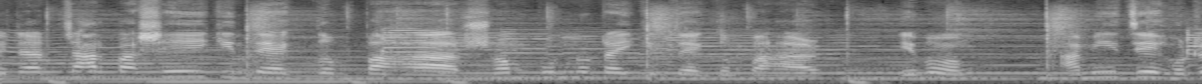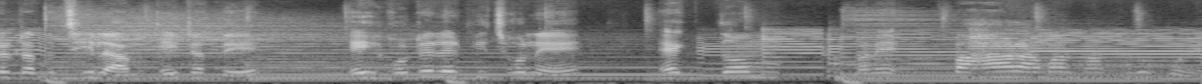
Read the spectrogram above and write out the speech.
এটার চারপাশেই কিন্তু একদম পাহাড় সম্পূর্ণটাই কিন্তু একদম পাহাড়। এবং আমি যে হোটেলটাতে ছিলাম এইটাতে এই হোটেলের পিছনে একদম মানে পাহাড় আমার মাথার উপরে।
